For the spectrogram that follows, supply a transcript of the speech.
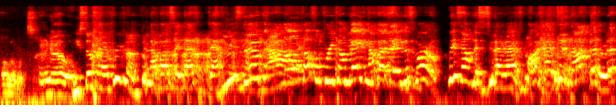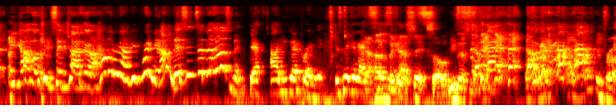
All over the side. No. You still can have pre-cum. I'm about to say that's that. You still can. I know a couple pre-cum babies I'm about to say in this world. Please don't listen to that last part. That is not true. If y'all gonna keep sitting trying to figure out how did I get pregnant, I'm listening to the husband. That's how you got pregnant. This nigga got That six. husband got sick, so you listen. Okay. On birth- birth control.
